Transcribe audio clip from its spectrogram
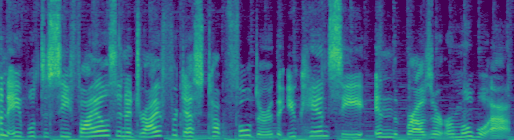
unable to see files in a Drive for Desktop folder that you can see in the browser or mobile app.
